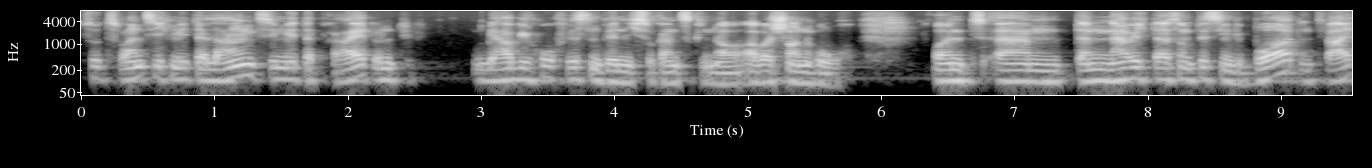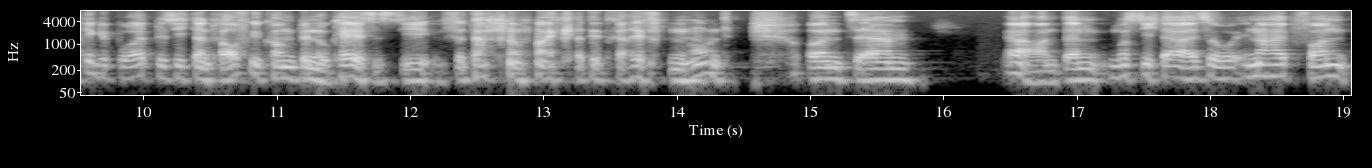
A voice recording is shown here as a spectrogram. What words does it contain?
so 20 Meter lang, 10 Meter breit und ja, wie hoch wissen wir nicht so ganz genau, aber schon hoch. Und ähm, dann habe ich da so ein bisschen gebohrt und weiter gebohrt, bis ich dann draufgekommen bin, okay, es ist die verdammt normale Kathedrale von Nantes. Und ähm, ja, und dann musste ich da also innerhalb von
